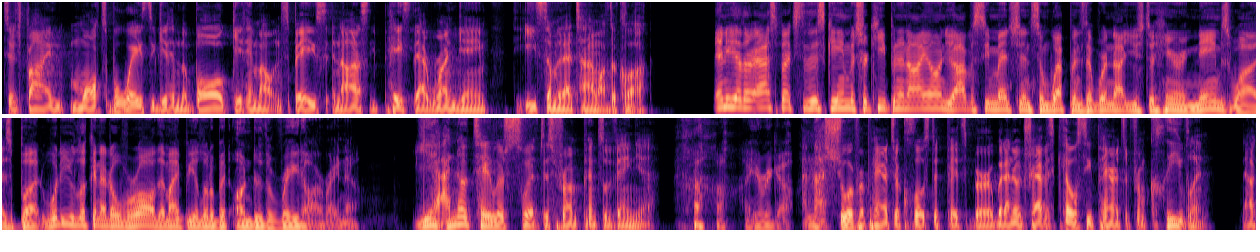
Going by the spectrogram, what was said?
to find multiple ways to get him the ball, get him out in space, and honestly pace that run game to eat some of that time off the clock. Any other aspects to this game that you're keeping an eye on? You obviously mentioned some weapons that we're not used to hearing names wise, but what are you looking at overall that might be a little bit under the radar right now? Yeah, I know Taylor Swift is from Pennsylvania. Here we go. I'm not sure if her parents are close to Pittsburgh, but I know Travis Kelce parents are from Cleveland. Now,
